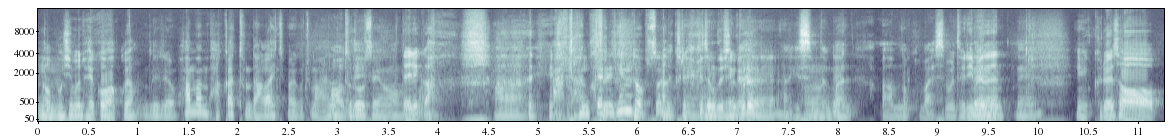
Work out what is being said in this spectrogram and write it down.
음. 보시면 될 것 같고요. 근데 이제 화면 바깥으로 나가 있지 말고 좀 안으로 어, 네. 들어오세요. 때릴까? 아, 아, 난 때릴 힘도 없어. 아. 그래, 그 정도신가요? 왜 그래. 알겠습니다. 어, 네. 마, 마음 놓고 말씀을 드리면은 네, 네. 예, 그래서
